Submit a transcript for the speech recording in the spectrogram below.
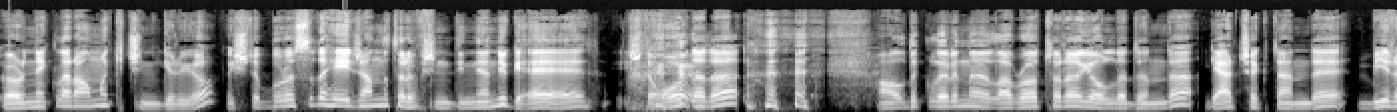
örnekler almak için giriyor. İşte burası da heyecanlı tarafı. Şimdi dinleyen diyor ki ee işte orada da aldıklarını laboratuvara yolladığında gerçekten de bir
